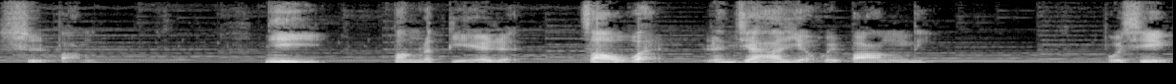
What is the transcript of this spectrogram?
是帮。你帮了别人，早晚人家也会帮你。不信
